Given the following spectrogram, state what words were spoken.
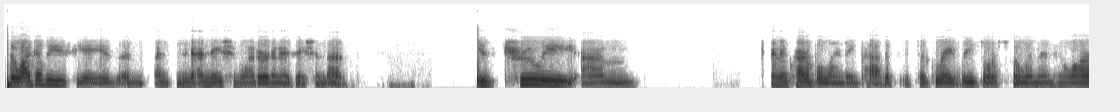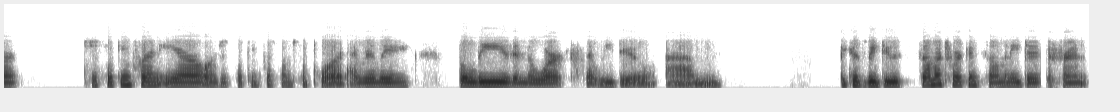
the YWCA is a, a, a, nationwide organization that is truly um, an incredible landing pad. It's, it's a great resource for women who are just looking for an ear or just looking for some support. I really believe in the work that we do um, because we do so much work in so many different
